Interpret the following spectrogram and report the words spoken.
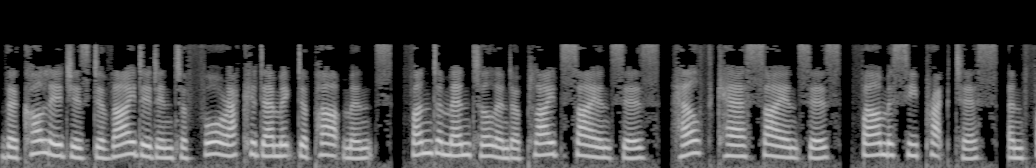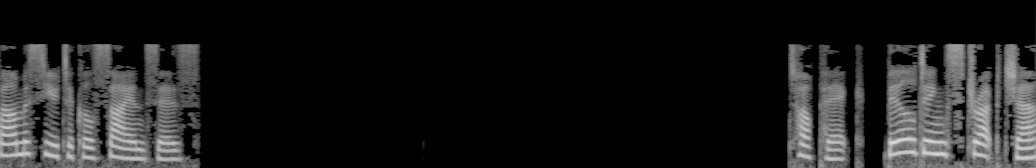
The college is divided into four academic departments, Fundamental and Applied Sciences, Health Care Sciences, Pharmacy Practice, and Pharmaceutical Sciences. Topic Building structure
